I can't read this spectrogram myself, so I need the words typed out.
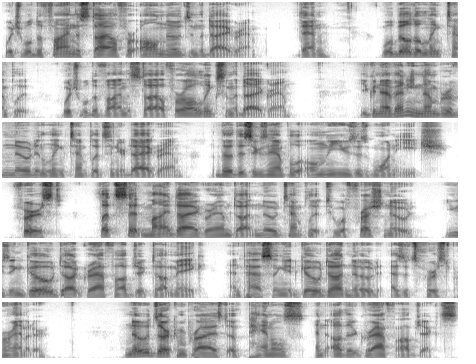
which will define the style for all nodes in the diagram. Then, we'll build a link template, which will define the style for all links in the diagram. You can have any number of node and link templates in your diagram, though this example only uses one each. First, let's set mydiagram.node template to a fresh node using go.graphobject.make and passing it go.node as its first parameter. Nodes are comprised of panels and other graph objects.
